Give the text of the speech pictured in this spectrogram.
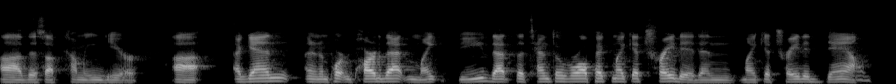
uh, this upcoming year. Uh, again, an important part of that might be that the 10th overall pick might get traded and might get traded down.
